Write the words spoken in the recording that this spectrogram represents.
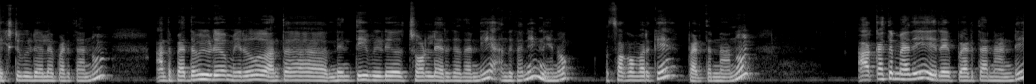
నెక్స్ట్ వీడియోలో పెడతాను. అంత పెద్ద వీడియో మీరు అంత లెంతీ వీడియో చూడలేరు కదండి. అందుకని నేను సగం వరకే పెడుతున్నాను. ఆ కథ మీద రేపు పెడతానండి.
